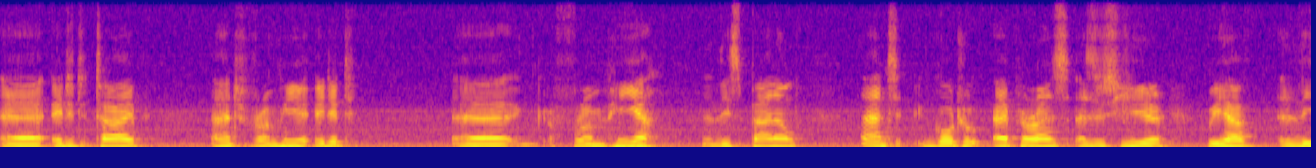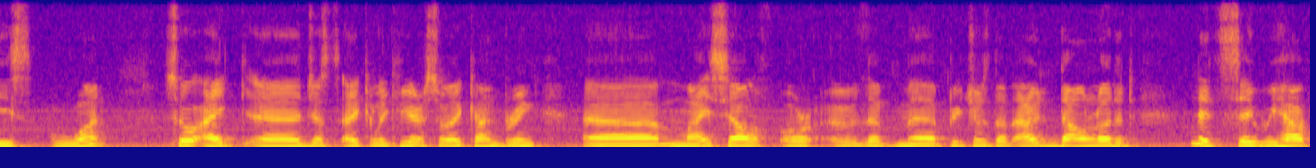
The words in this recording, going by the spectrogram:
uh, edit type and from here edit uh, from here this panel and go to appearance as you see here we have this one so I uh, just I click here so I can bring uh, myself or uh, the uh, pictures that I downloaded. Let's say we have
